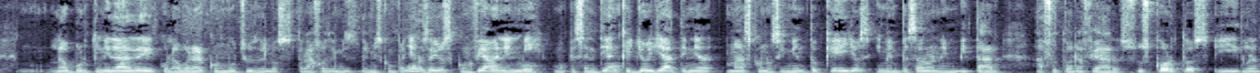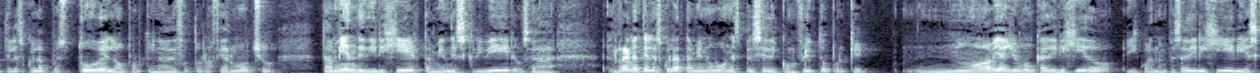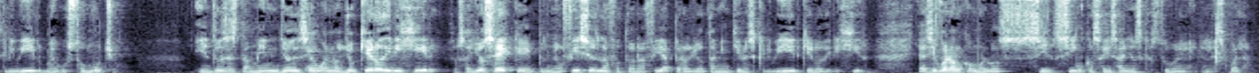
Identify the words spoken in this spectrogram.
la oportunidad de colaborar con muchos de los trabajos de mis, compañeros. Ellos confiaban en mí, como que sentían que yo ya tenía más conocimiento que ellos y me empezaron a invitar a fotografiar sus cortos y durante la escuela pues tuve la oportunidad de fotografiar mucho, también de dirigir, también de escribir, o sea, realmente en la escuela también hubo una especie de conflicto porque no había yo nunca dirigido y cuando empecé a dirigir y escribir me gustó mucho y entonces también yo decía, bueno, yo quiero dirigir, o sea, yo sé que pues, mi oficio es la fotografía, pero yo también quiero escribir, quiero dirigir. Y así fueron como los cinco o seis años que estuve en la escuela.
